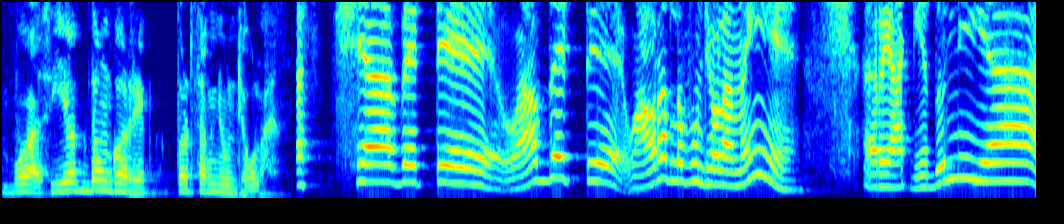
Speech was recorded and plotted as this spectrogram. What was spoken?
बस एकदम करेक्ट तडसाक नेऊन ठेवला. अच्छा बेटे. वा बेटे. वावरात लपून ठेवला नाही? अरे आगे दुनिया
